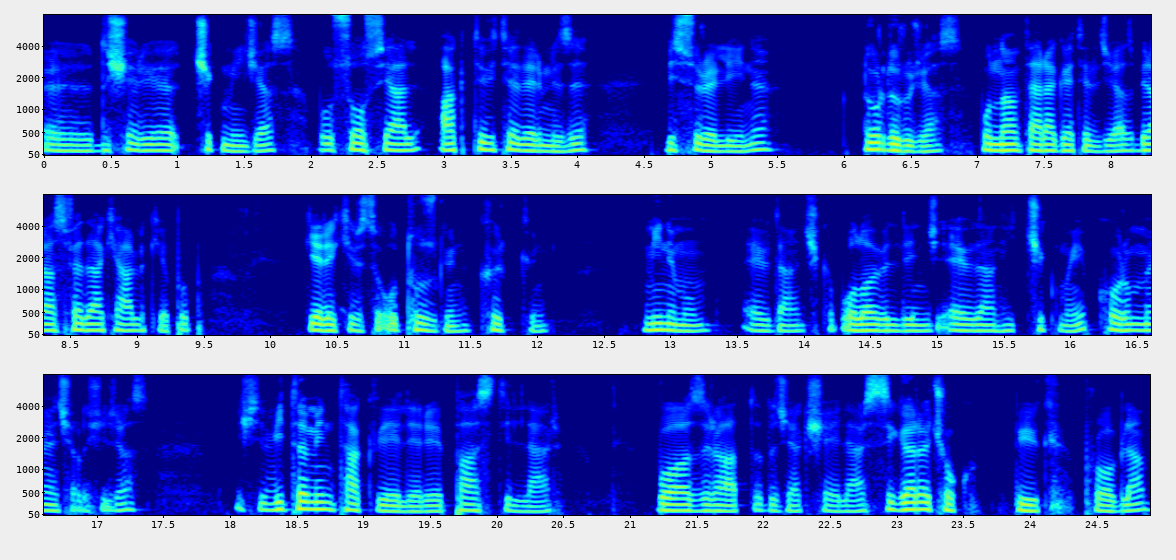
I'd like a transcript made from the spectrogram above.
E, dışarıya çıkmayacağız. Bu sosyal aktivitelerimizi bir süreliğine durduracağız. Bundan feragat edeceğiz. Biraz fedakarlık yapıp Gerekirse 30 gün, 40 gün minimum evden çıkıp olabildiğince evden hiç çıkmayıp korunmaya çalışacağız. İşte vitamin takviyeleri, pastiller, boğazı rahatlatacak şeyler. Sigara çok büyük problem.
